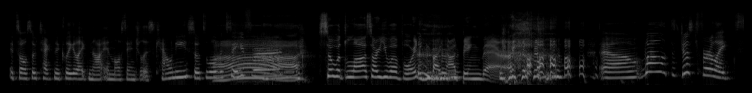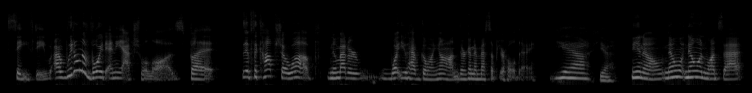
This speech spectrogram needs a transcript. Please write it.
It's also technically like not in Los Angeles County, so it's a little bit safer. Ah. so what laws are you avoiding by not being there? Um, well, just for like safety. Uh, we don't avoid any actual laws, but if the cops show up, no matter what you have going on, they're going to mess up your whole day. Yeah, yeah. You know, no one- no one wants that.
